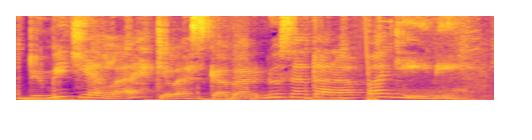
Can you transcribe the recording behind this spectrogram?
Demikianlah kilas kabar Nusantara pagi ini.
